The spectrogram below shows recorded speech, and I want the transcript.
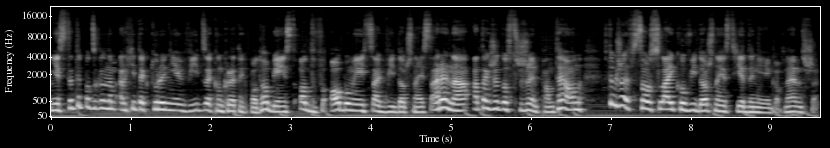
Niestety pod względem architektury nie widzę konkretnych podobieństw, od w obu miejscach widoczna jest arena, a także dostrzeżony Panteon, w tym że w Souls-like'u widoczne jest jedynie jego wnętrze.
